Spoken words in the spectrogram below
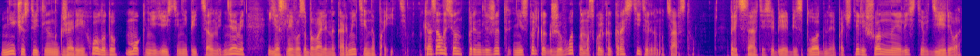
нечувствителен к жаре и холоду, мог не есть и не пить целыми днями, если его забывали накормить и напоить. Казалось, он принадлежит не столько к животному, сколько к растительному царству. Представьте себе бесплодное, почти лишенное листьев дерево,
